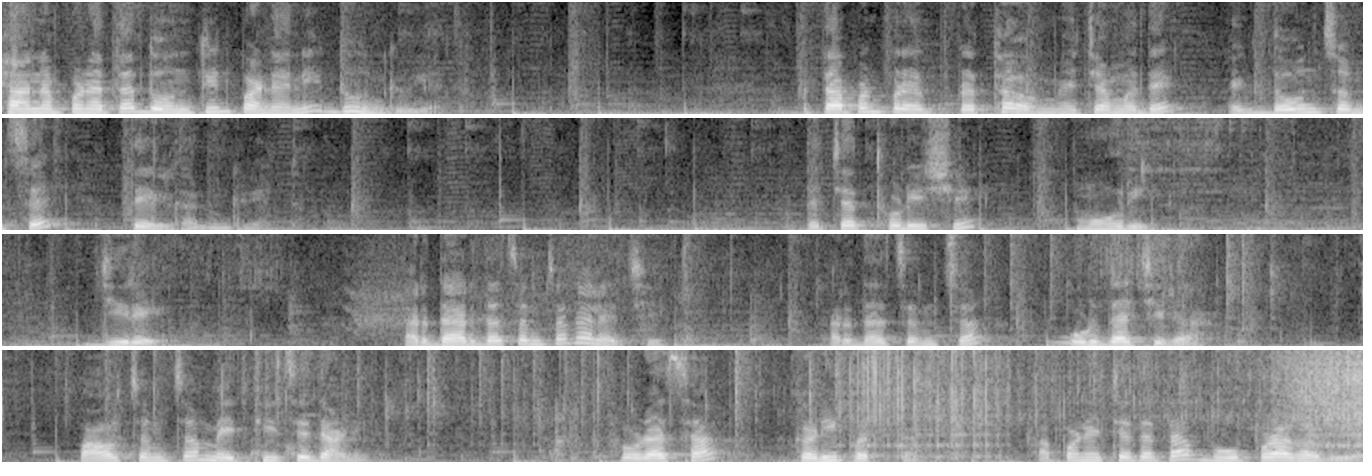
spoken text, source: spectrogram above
छान आपण आता दोन तीन पाण्याने धुवून घेऊयात. आता आपण प्र प्रथम याच्यामध्ये एक दोन चमचे तेल घालून घेऊयात. त्याच्यात थोडीशी मोहरी. जिरे. अर्धा अर्धा चमचा घालायची. अर्धा चमचा उडदाची डाळ पाव चमचा मेथीचे दाणे. थोडासा कढीपत्ता. आपण याच्यात आता भोपळा घालूया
